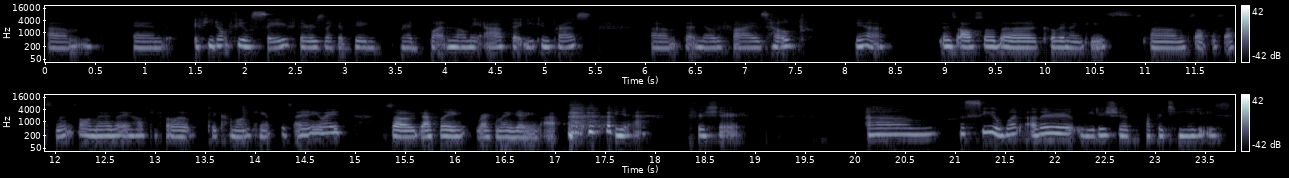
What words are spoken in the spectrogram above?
Um, and if you don't feel safe, there's like a big red button on the app that you can press um, that notifies help. Yeah. There's also the COVID 19 um, self assessments on there that you have to fill out to come on campus, anyways. So definitely recommend getting that. yeah, for sure. Um, let's see what other leadership opportunities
